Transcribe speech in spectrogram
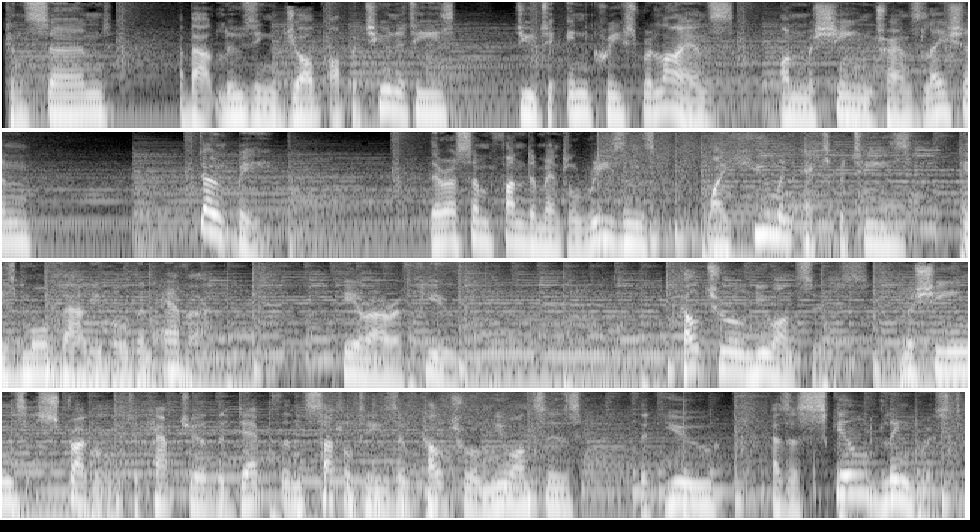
Concerned about losing job opportunities due to increased reliance on machine translation? Don't be. There are some fundamental reasons why human expertise is more valuable than ever. Here are a few. Cultural nuances. Machines struggle to capture the depth and subtleties of cultural nuances that you, as a skilled linguist,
